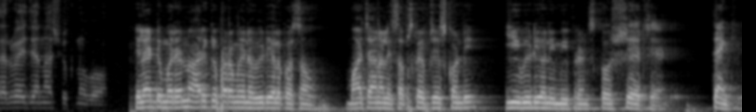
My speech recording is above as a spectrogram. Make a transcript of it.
సర్వే జన శుక్నభవం ఇలాంటి మరెన్నో ఆరోగ్యపరమైన వీడియోల కోసం మా ఛానల్ని సబ్స్క్రైబ్ చేసుకోండి. ఈ వీడియోని మీ ఫ్రెండ్స్తో షేర్ చేయండి. థ్యాంక్ యూ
